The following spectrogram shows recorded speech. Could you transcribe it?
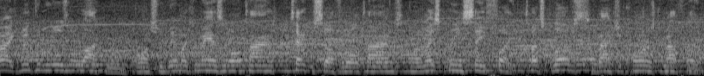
All right, commit to the rules of the locker room. I want you to obey my commands at all times, protect yourself at all times. I want a nice, clean, safe fight. Touch gloves, back your corners, come out fighting.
